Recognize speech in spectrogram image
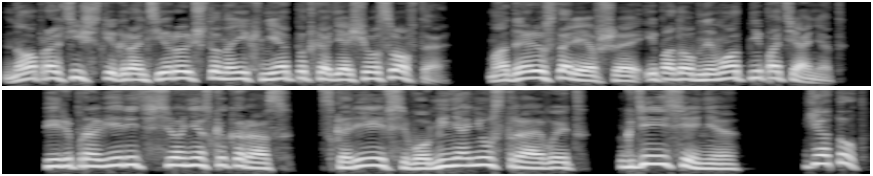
но практически гарантируют, что на них нет подходящего софта. Модель устаревшая, и подобный мод не потянет. Перепроверить все несколько раз. Скорее всего, меня не устраивает. Где Есения? Я тут.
